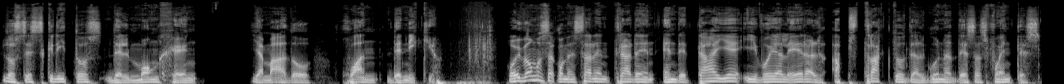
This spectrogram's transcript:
los escritos del monje llamado Juan de Niquio. Hoy vamos a comenzar a entrar en, en detalle y voy a leer el abstracto de algunas de esas fuentes.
